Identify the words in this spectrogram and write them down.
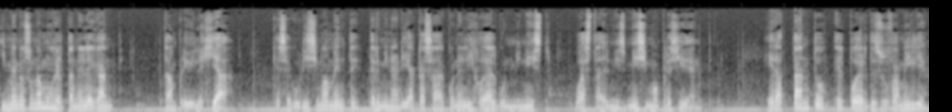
y menos una mujer tan elegante, tan privilegiada, que segurísimamente terminaría casada con el hijo de algún ministro, o hasta del mismísimo presidente. Era tanto el poder de su familia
